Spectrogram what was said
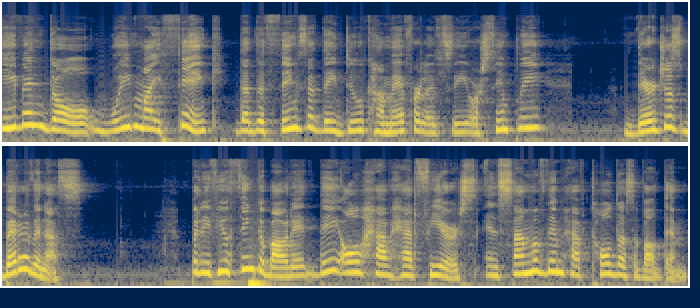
even though we might think that the things that they do come effortlessly or simply they're just better than us. But if you think about it, they all have had fears, and some of them have told us about them.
